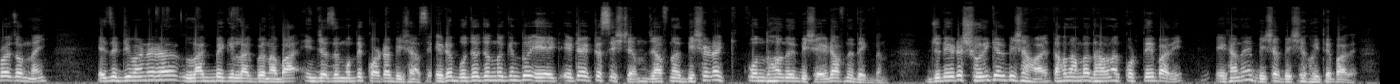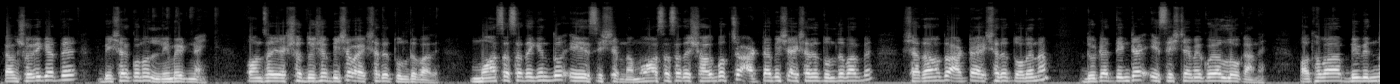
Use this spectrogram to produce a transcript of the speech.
প্রয়োজন নাই? এই যে ডিমান্ড লেটার লাগবে কি লাগবে না বা ইনজাজের মধ্যে কটা বিষয় আছে, এটা বোঝার জন্য কিন্তু এটা একটা সিস্টেম যে আপনার বিষয়টা কোন ধরনের বিষয়, এটা আপনি দেখবেন। যদি এটা শরিকের বিষয় হয়, তাহলে আমরা ধারণা করতেই পারি এখানে বিষয় বেশি হইতে পারে। কারণ শরিকাতে বিষয়ের কোনো লিমিট নাই। পঞ্চাশ, একশো, দুইশো বিষয় একসাথে তুলতে পারে। মহাসাসাতে কিন্তু এই সিস্টেম না। মহাসাসাতে সর্বোচ্চ আটটা বিষয় একসাথে তুলতে পারবে। সাধারণত আটটা একসাথে তোলে না। দুইটা, তিনটা এই সিস্টেমে করে লোক আনে। অথবা বিভিন্ন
